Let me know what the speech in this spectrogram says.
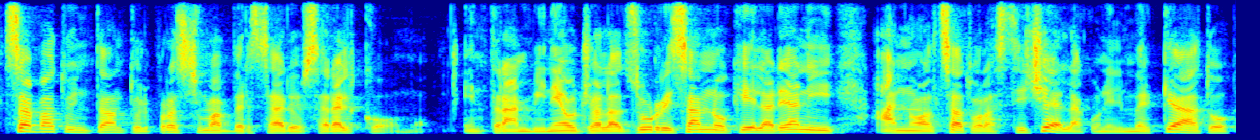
Sabato intanto il prossimo avversario sarà il Como. Entrambi i neo-giallazzurri sanno che i Lariani hanno alzato l'asticella con il mercato,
